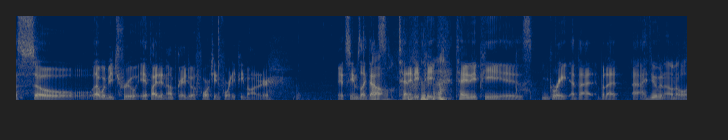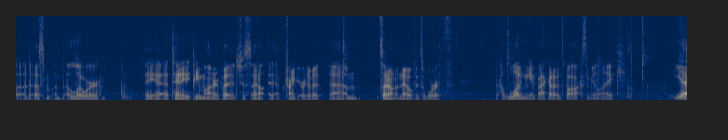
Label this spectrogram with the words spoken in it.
So that would be true if I didn't upgrade to a 1440p monitor. It seems like that's Oh. 1080p. 1080p is great at that, but I I do have an, a, a- a a lower a uh, 1080p monitor, but it's just I don't I'm trying to get rid of it. Um, so I don't know if it's worth lugging it back out of its box and be like, yeah,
